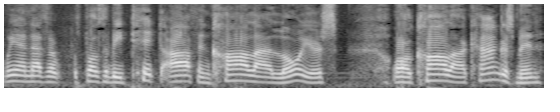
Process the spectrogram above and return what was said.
We are not supposed to be ticked off and call our lawyers or call our congressmen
